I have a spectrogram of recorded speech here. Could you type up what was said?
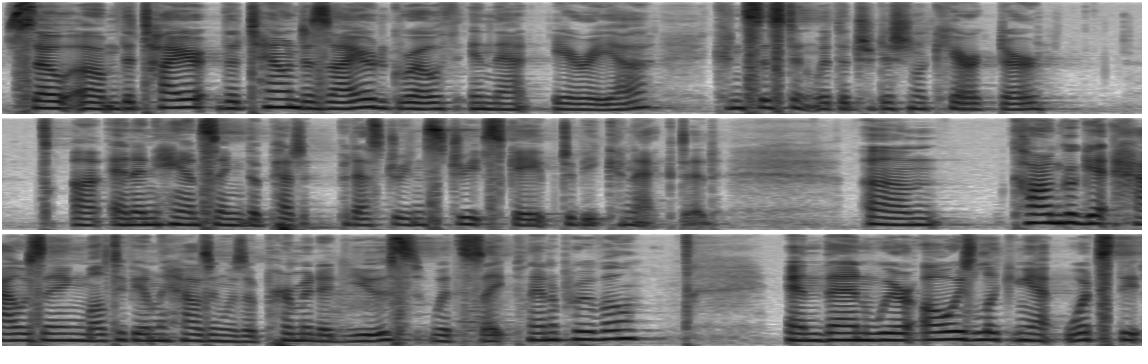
So um, the, the town desired growth in that area, consistent with the traditional character uh, and enhancing the pedestrian streetscape to be connected. Um, congregate housing, multifamily housing was a permitted use with site plan approval. And then we're always looking at what's the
